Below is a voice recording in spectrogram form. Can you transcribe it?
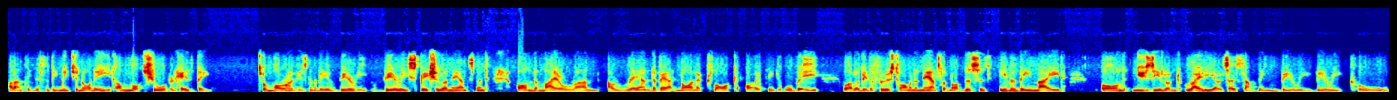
I don't think this has been mentioned on air I'm not sure if it has been. Tomorrow there's going to be a very, very special announcement on the mail run. Around about 9 o'clock, I think it will be, well, it'll be the first time an announcement like this has ever been made on New Zealand radio. So something very, very cool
